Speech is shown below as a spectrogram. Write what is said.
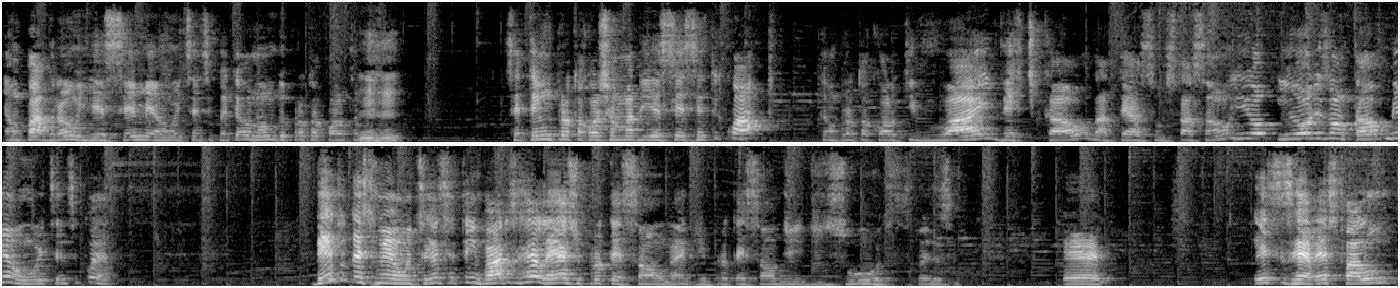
é um padrão IEC 61850, é o nome do protocolo também. Uhum. Você tem um protocolo chamado IEC 104, que é um protocolo que vai vertical até a subestação, e, e horizontal 61850. Dentro desse 61850, você tem vários relés de proteção, né? De proteção de, de surtos, coisas assim. É, esses relés falam,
